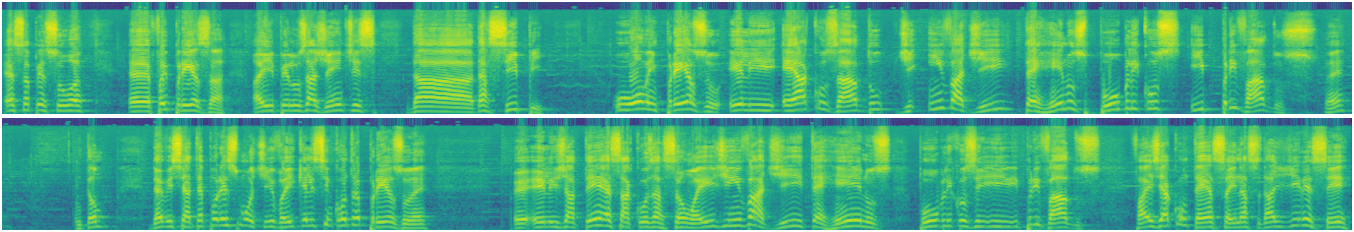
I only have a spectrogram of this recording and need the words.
essa pessoa é, foi presa aí pelos agentes da, da CIP. O homem preso, ele é acusado de invadir terrenos públicos e privados, né? Então, deve ser até por esse motivo aí que ele se encontra preso, né? Ele já tem essa acusação aí de invadir terrenos públicos e, e privados. Faz e acontece aí na cidade de Irecê.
